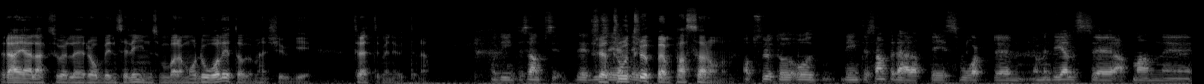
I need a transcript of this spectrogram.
Rajalaxo eller Robin Selin som bara mår dåligt av de här 20-30 minuterna. Och det är intressant. Det, du Så jag tror det- truppen passar honom. Absolut, och, och det är intressant det där att det är svårt. Eh, ja, men dels eh, att man, eh,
